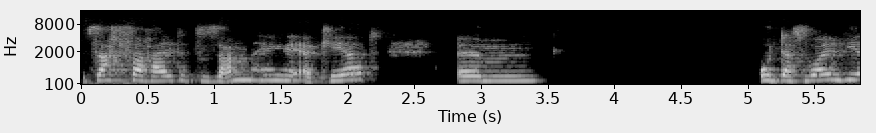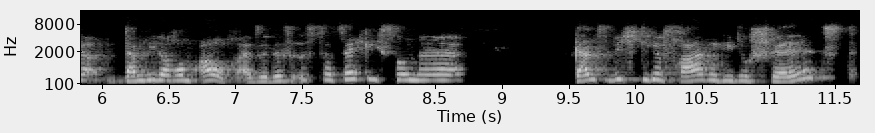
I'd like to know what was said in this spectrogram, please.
Sachverhalte, Zusammenhänge erklärt. Ähm, und das wollen wir dann wiederum auch. Also das ist tatsächlich so eine ganz wichtige Frage, die du stellst,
